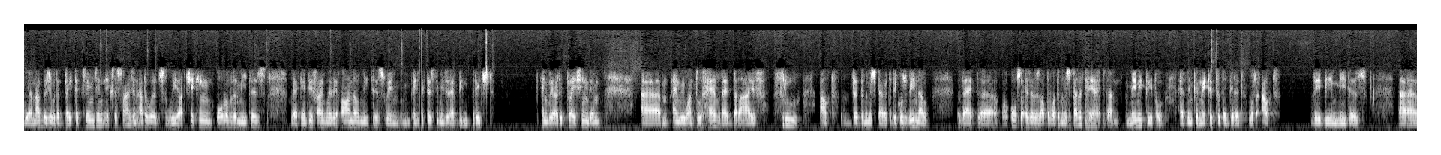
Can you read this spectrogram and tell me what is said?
we are not busy with a data cleansing exercise. In other words, we are checking all of the meters. We're identifying where there are no meters, where electricity meters have been breached, and we are replacing them. Um, and we want to have that drive throughout the, the municipality because we know that uh, also as a result of what the municipality has done, many people have been connected to the grid without there being meters uh,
